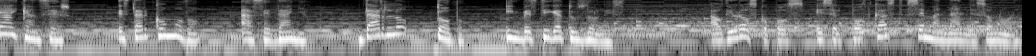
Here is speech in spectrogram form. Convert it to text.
Ay, cáncer. Estar cómodo hace daño. Darlo todo. Investiga tus dones. Audioróscopos es el podcast semanal de Sonoro.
